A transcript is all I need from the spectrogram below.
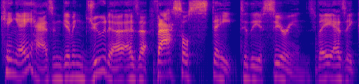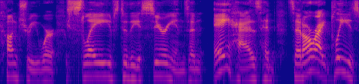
King Ahaz in giving Judah as a vassal state to the Assyrians. They, as a country, were slaves to the Assyrians. And Ahaz had said, All right, please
